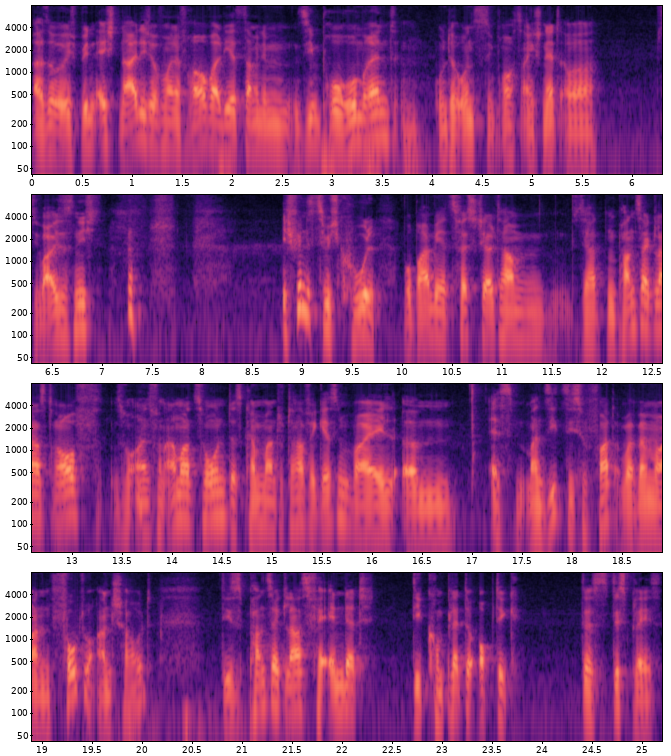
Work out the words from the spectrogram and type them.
Also ich bin echt neidisch auf meine Frau, weil die jetzt da mit dem 7 Pro rumrennt. Unter uns, sie braucht es eigentlich nicht, aber sie weiß es nicht. Ich finde es ziemlich cool, wobei wir jetzt festgestellt haben, sie hat ein Panzerglas drauf, so eins von Amazon, das kann man total vergessen, weil ähm, es, man sieht es nicht sofort, aber wenn man ein Foto anschaut, dieses Panzerglas verändert die komplette Optik des Displays.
